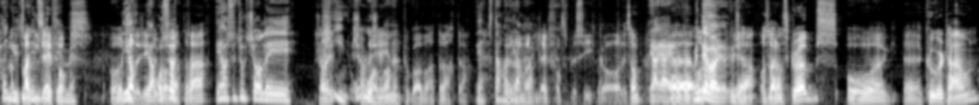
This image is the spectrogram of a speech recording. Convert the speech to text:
Herregud, Michael Spin J. City med. Fox og Ja, Charlie Sheen ja, og over etter hvert. Ja, så tok Charlie Charlie, Charlie. Sheen tok over etter hvert, ja. Ja, stemmer det. Michael J. Foss ble syk og litt sånn. Ja, ja, ja. Eh, Men det var jo Unnskyld. Ja, og så lagde han Scrubs og uh, Cougar Town,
